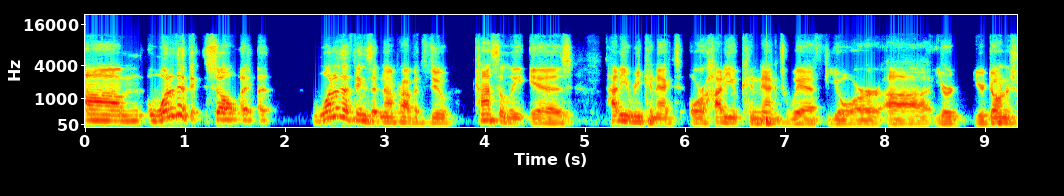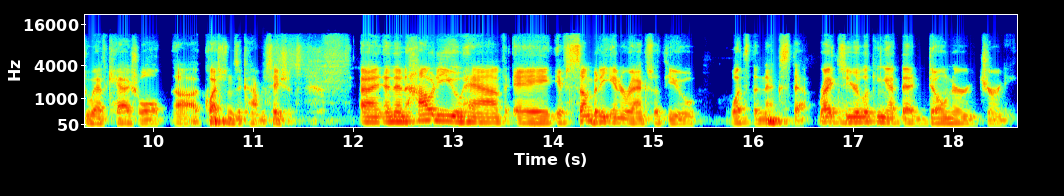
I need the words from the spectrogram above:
Um, one of the th- so uh, uh, one of the things that nonprofits do constantly is how do you reconnect or how do you connect with your uh, your your donors who have casual uh, questions and conversations, and, and then how do you have a if somebody interacts with you, what's the next step, right? So you're looking at that donor journey.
